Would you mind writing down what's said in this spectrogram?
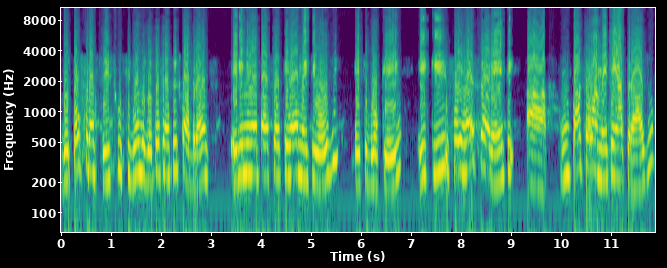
doutor Francisco, segundo o doutor Francisco Abrantes, ele me repassou que realmente houve esse bloqueio e que foi referente a um parcelamento em atraso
